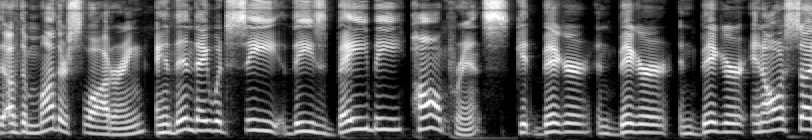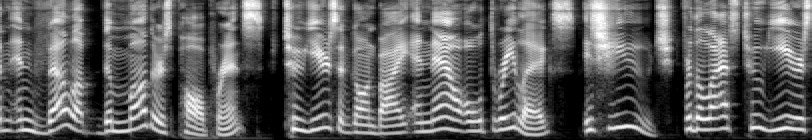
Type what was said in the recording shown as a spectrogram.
of the mother slaughtering, and then they would see these baby paw prints get bigger and bigger and bigger, and all of a sudden envelop the mother's paw prints. Two years have gone by, and now old Three Legs is huge. For the last two years,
